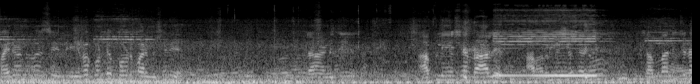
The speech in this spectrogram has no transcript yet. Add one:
ఫైర్ యూనివర్సిటీ ఇవ్వకుంటే బోర్డు పర్మిషన్ ఇవ్వాలి దానికి అప్లికేషన్ రాలేదు. అప్లికేషన్ సంబంధించిన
